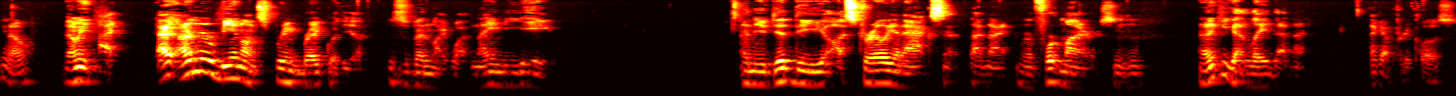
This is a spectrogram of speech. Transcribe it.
you know. I mean, I, I, I remember being on spring break with you. This has been like what '98, and you did the Australian accent that night. We were in Fort Myers. mhm. I think you got laid that night. I got pretty close.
